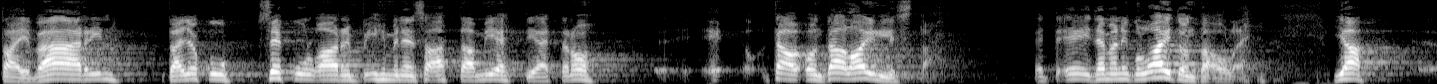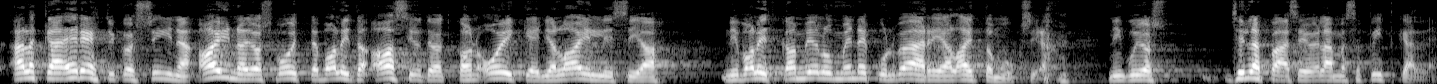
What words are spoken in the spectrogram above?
tai väärin, tai joku sekulaarimpi ihminen saattaa miettiä, että no, e, tää on tämä laillista. Että ei tämä niin kuin laitonta ole. Ja älkää erehtykö siinä. Aina jos voitte valita asioita, jotka on oikein ja laillisia, niin valitkaa mieluummin ne kuin vääriä laittomuuksia. Niin kuin jos sillä pääsee jo elämässä pitkälle.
